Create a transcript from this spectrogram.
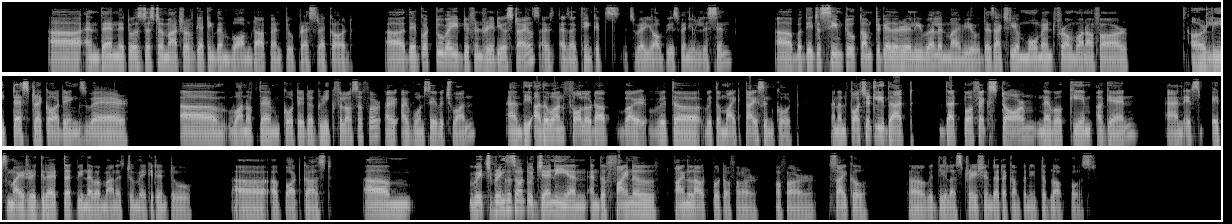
Uh, and then it was just a matter of getting them warmed up and to press record. Uh, they've got two very different radio styles, as, as I think it's it's very obvious when you listen. Uh, but they just seem to come together really well, in my view. There's actually a moment from one of our early test recordings where uh, one of them quoted a Greek philosopher. I, I won't say which one, and the other one followed up by with a with a Mike Tyson quote. And unfortunately, that that perfect storm never came again, and it's it's my regret that we never managed to make it into uh, a podcast. Um, which brings us on to Jenny and, and the final final output of our of our cycle uh, with the illustration that accompanied the blog post.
